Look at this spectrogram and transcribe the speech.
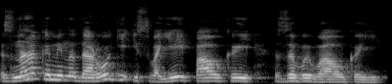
знаками на дороге и своей палкой-завывалкой.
